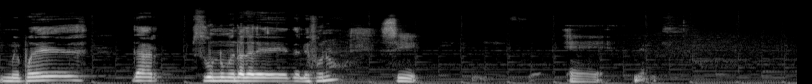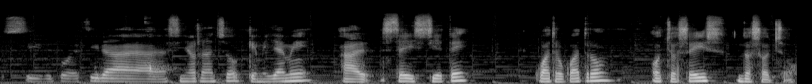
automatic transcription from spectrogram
me puedes dar su número de teléfono? Sí. Eh, sí, le puedo decir al señor Nacho que me llame al 67448628.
